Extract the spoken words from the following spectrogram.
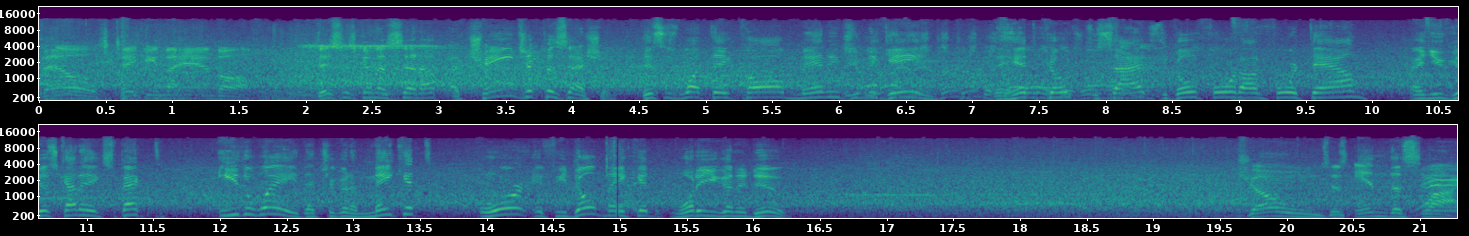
Bell's taking the handoff. This is going to set up a change of possession. This is what they call managing the game. The head coach decides to go for it on fourth down, and you just got to expect either way that you're going to make it, or if you don't make it, what are you going to do? Jones is in the slot.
